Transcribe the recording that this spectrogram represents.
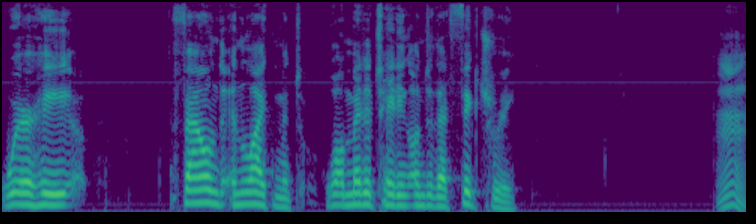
where he found enlightenment while meditating under that fig tree. Mm.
